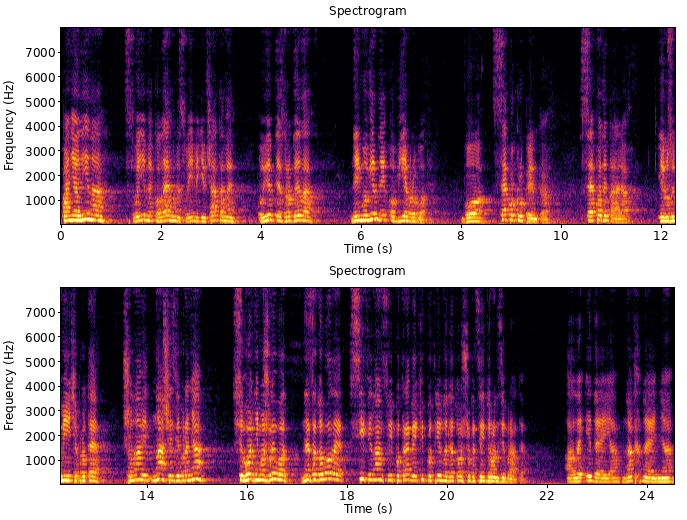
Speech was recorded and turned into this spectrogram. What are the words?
Пані Аліна своїми колегами, своїми дівчатами, повірте, зробила неймовірний об'єм роботи. Бо все по крупинках, все по деталях. І розуміючи про те, що навіть наше зібрання сьогодні, можливо, не задоволить всі фінансові потреби, які потрібно для того, щоб цей дрон зібрати. Але ідея, натхнення,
